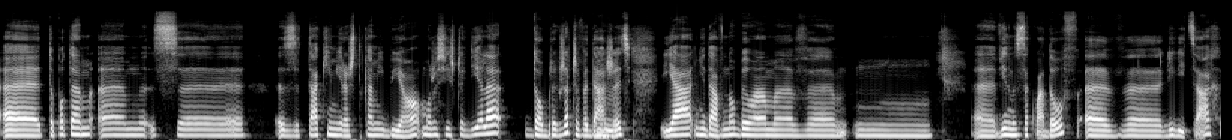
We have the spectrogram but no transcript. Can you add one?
E, to potem z, z takimi resztkami bio może się jeszcze wiele dobrych rzeczy wydarzyć. Mm. Ja niedawno byłam w, mm, e, w jednym z zakładów e, w Gliwicach,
